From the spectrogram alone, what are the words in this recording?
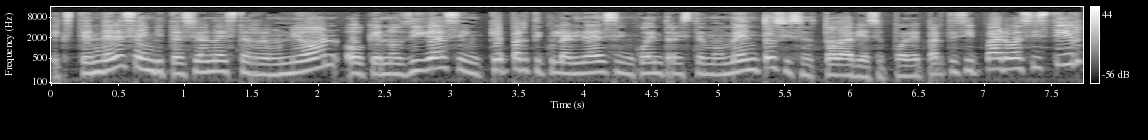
extender esa invitación a esta reunión o que nos digas en qué particularidades se encuentra este momento, si todavía se puede participar o asistir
